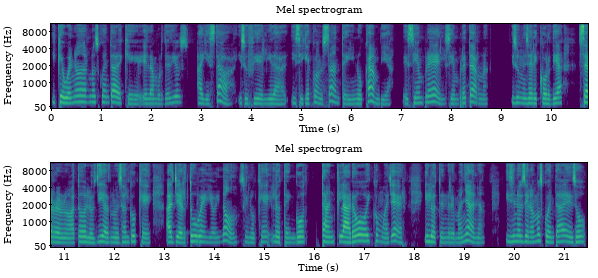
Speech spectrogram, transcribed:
Y qué bueno darnos cuenta de que el amor de Dios ahí está y su fidelidad y sigue constante y no cambia. Es siempre Él, siempre eterna. Y su misericordia se renueva todos los días. No es algo que ayer tuve y hoy no, sino que lo tengo tan claro hoy como ayer y lo tendré mañana. Y si nos diéramos cuenta de eso,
